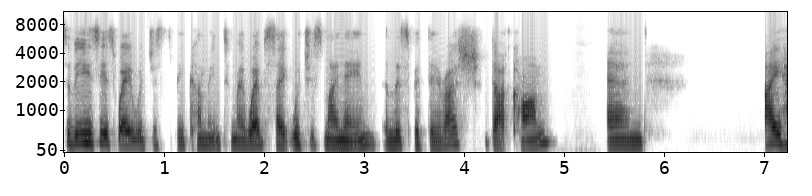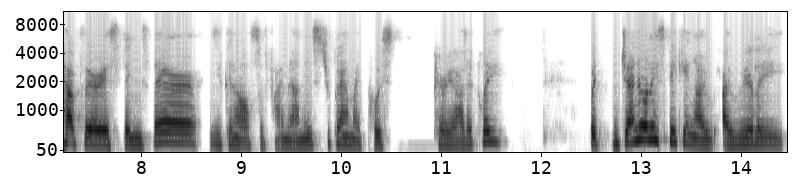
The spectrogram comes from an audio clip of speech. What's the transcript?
So the easiest way would just be coming to my website, which is my name, elizabethdesroches.com. And I have various things there. You can also find me on Instagram. I post periodically. But generally speaking, I, I really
